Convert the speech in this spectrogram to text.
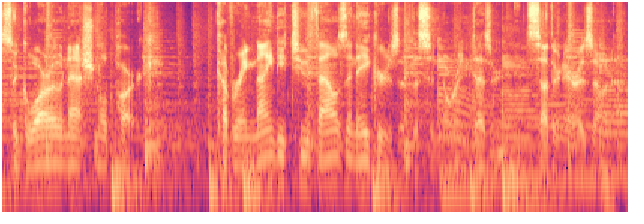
Saguaro National Park, covering 92,000 acres of the Sonoran Desert in southern Arizona.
